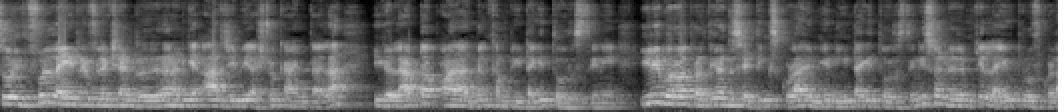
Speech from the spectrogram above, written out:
ಸೊ ಇದು ಫುಲ್ ಲೈಟ್ ರಿಫ್ಲೆಕ್ಷನ್ ಇರೋದ್ರಿಂದ ನನಗೆ ಆರ್ ಜಿ ಬಿ ಅಷ್ಟು ಕಾಣ್ತಾ ಇಲ್ಲ. ಈಗ ಲ್ಯಾಪ್ಟಾಪ್ ಆನ್ ಆದ್ಮೇಲೆ ಕಂಪ್ಲೀಟ್ ಆಗಿ ತೋರಿಸ್ತೀನಿ. ಇಲ್ಲಿ ಬರುವ ಪ್ರತಿಯೊಂದು ಸೆಟ್ಟಿಂಗ್ಸ್ ಕೂಡ ನಿಮಗೆ ನೀಟಾಗಿ ತೋರಿಸ್ತೀನಿ. ಸೊ ನಿಮಗೆ ಲೈವ್ ಪ್ರೂಫ್ ಕೂಡ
